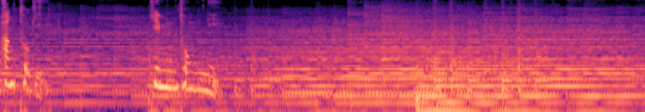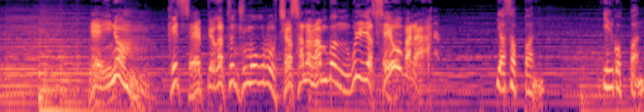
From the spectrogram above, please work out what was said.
황토기 김동리. 네 이놈 그 새뼈 같은 주먹으로 저 산을 한번 울려 세워봐라. 여섯 번 일곱 번.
